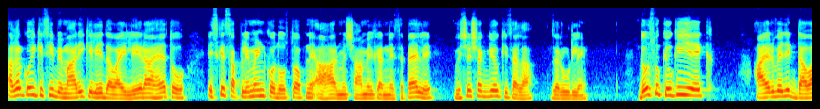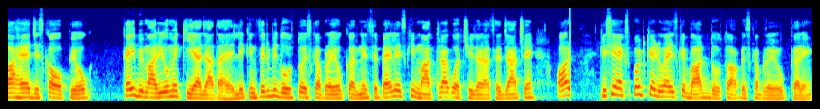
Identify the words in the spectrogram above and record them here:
अगर कोई किसी बीमारी के लिए दवाई ले रहा है तो इसके सप्लीमेंट को दोस्तों अपने आहार में शामिल करने से पहले विशेषज्ञों की सलाह ज़रूर लें। दोस्तों, क्योंकि ये एक आयुर्वेदिक दवा है जिसका उपयोग कई बीमारियों में किया जाता है, लेकिन फिर भी दोस्तों इसका प्रयोग करने से पहले इसकी मात्रा को अच्छी तरह से जांचें और किसी एक्सपर्ट के एडवाइस के बाद दोस्तों आप इसका प्रयोग करें।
